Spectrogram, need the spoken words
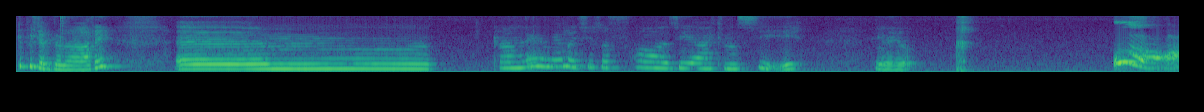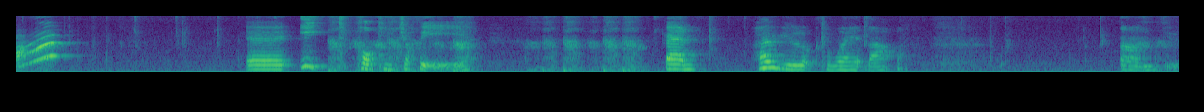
tippy top of the mountain, Um, and no villages as far as the eye can see. Anyway. Uh, eat, Pocky Choppy. Ben, how you looked away at that. Actually,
